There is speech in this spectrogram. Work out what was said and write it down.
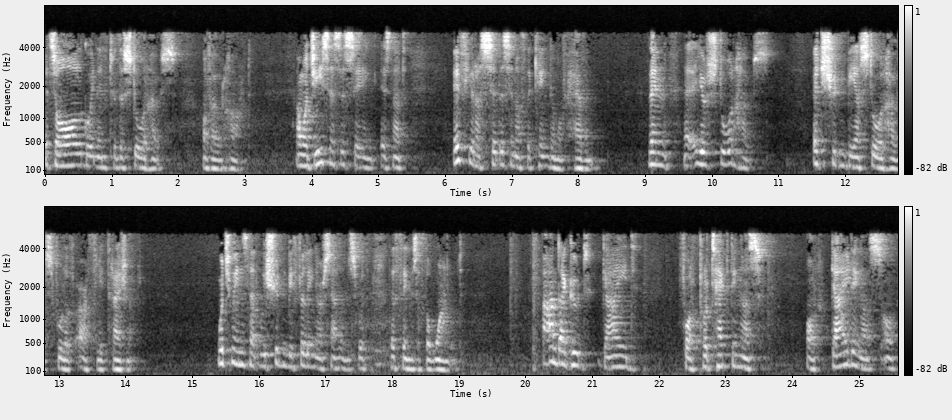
It's all going into the storehouse of our heart. And what Jesus is saying is that if you're a citizen of the kingdom of heaven, then uh, your storehouse, it shouldn't be a storehouse full of earthly treasure. Which means that we shouldn't be filling ourselves with the things of the world. And a good guide for protecting us or guiding us or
